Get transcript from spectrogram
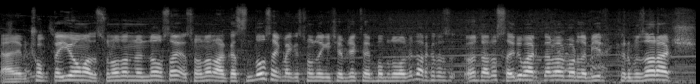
Yani çok da iyi olmadı. Sunoda'nın önünde olsa, Sunoda'nın arkasında olsak belki Sunoda geçebilecek tempomuz olabilir. Arkada ön tarafta sarı bayraklar var bu arada. Bir kırmızı araç.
